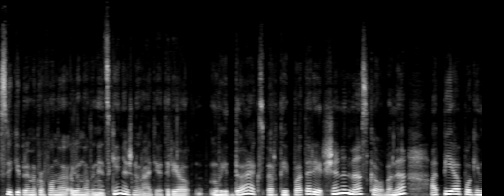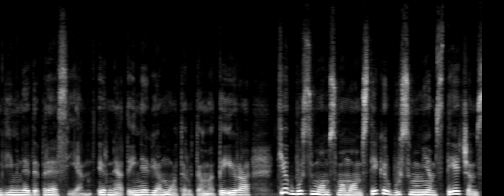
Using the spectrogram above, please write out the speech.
Sveiki, prie mikrofono Lina Luneckienė, žinių radijo turėjo laida, ekspertai patarė ir šiandien mes kalbame apie pogimdyminę depresiją. Ir ne, tai ne vien moterų tema, tai yra tiek būsimoms mamoms, tiek ir būsimiems tėčiams,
